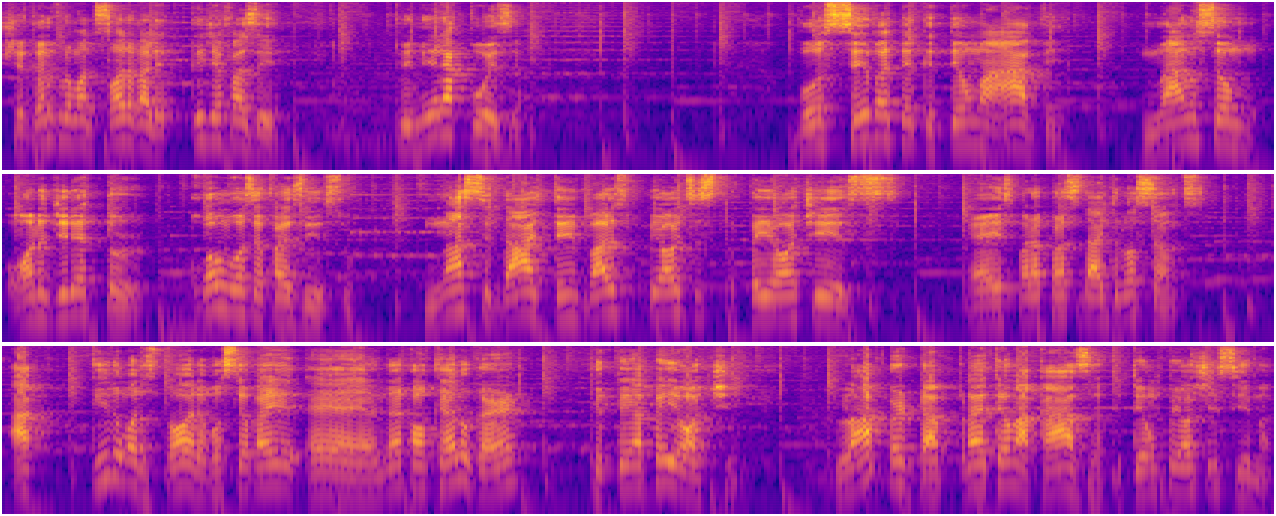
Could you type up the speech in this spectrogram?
Chegando pro modo história, galera, o que a gente vai fazer? Primeira coisa, você vai ter que ter uma ave lá no seu modo diretor. Como você faz isso? Na cidade tem vários peiotes, peiotes é, espalhados pela cidade de Los Santos. Aqui no modo história você vai é, andar em qualquer lugar que tenha peiote. Lá perto da praia tem uma casa que tem um peiote em cima.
